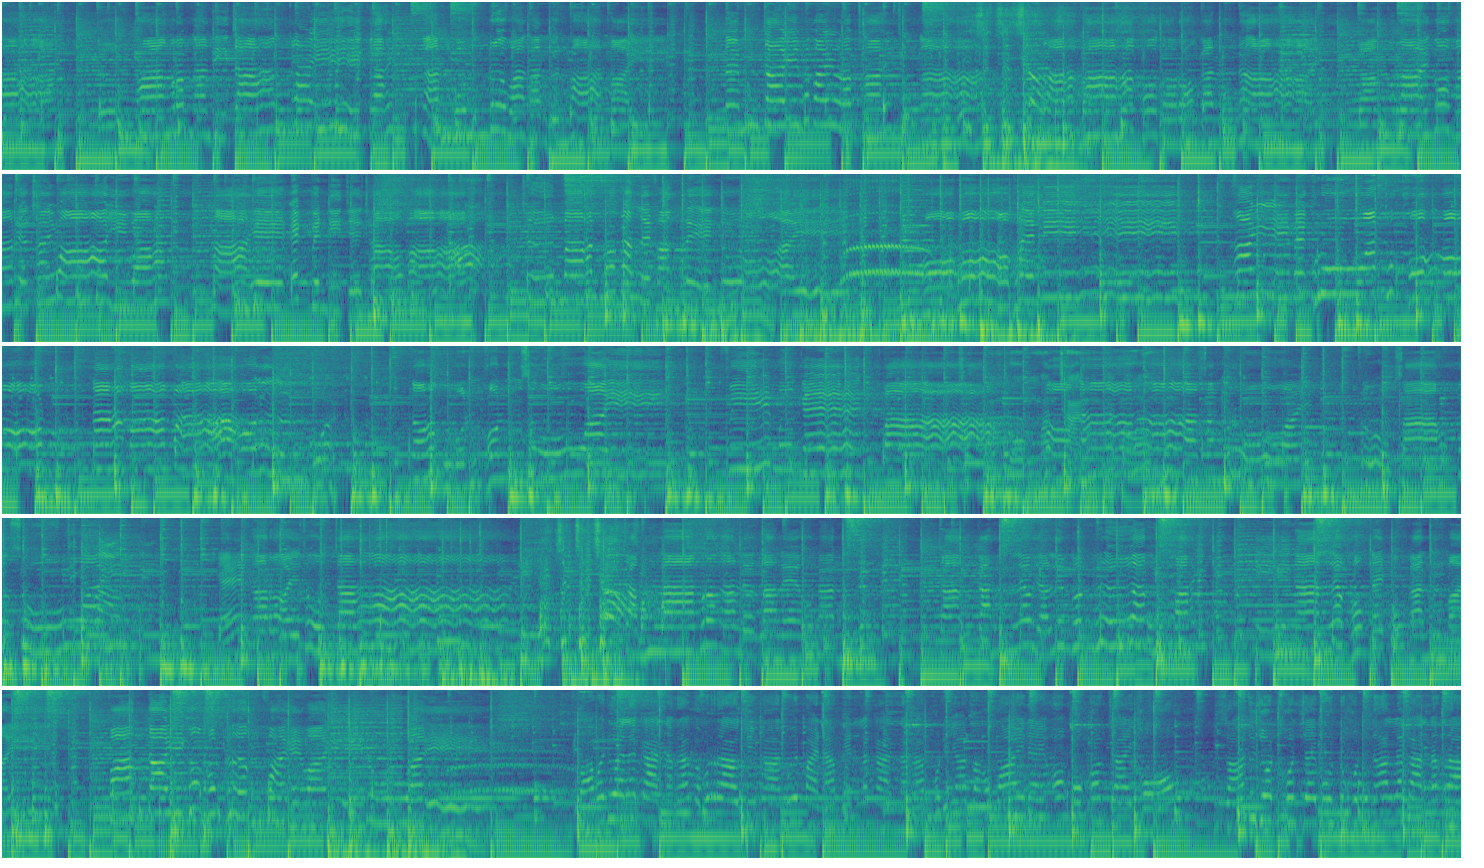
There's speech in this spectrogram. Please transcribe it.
ะกับพวกเราทีมงานเพื่อนใหม่น้ำเพชรละกันนะครับขออนุญาตฝากเอาไว้ในอ้อมอกอ้อมใจของสาธุชนคนใจบุญทุกคนทุกท่านละกันนะครับ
